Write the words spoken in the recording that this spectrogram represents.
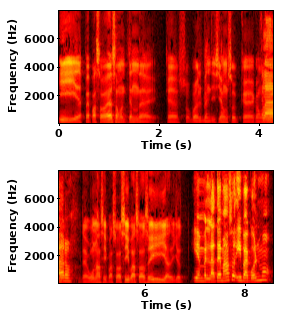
y después pasó eso, ¿me entiendes? Que súper bendición, so que como Claro. que de una, si pasó así, pasó así, y yo, Y en verdad temazo. Y para colmo,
